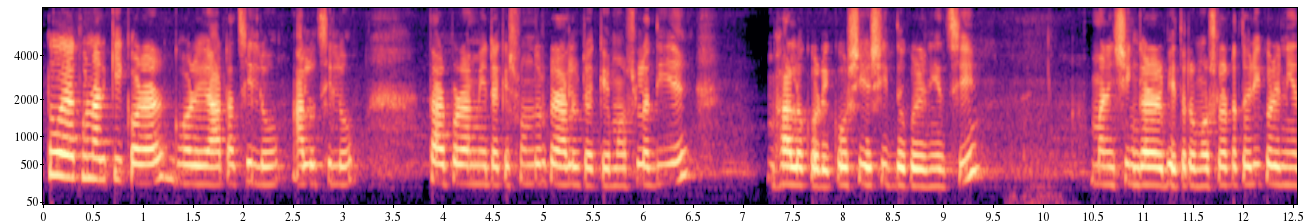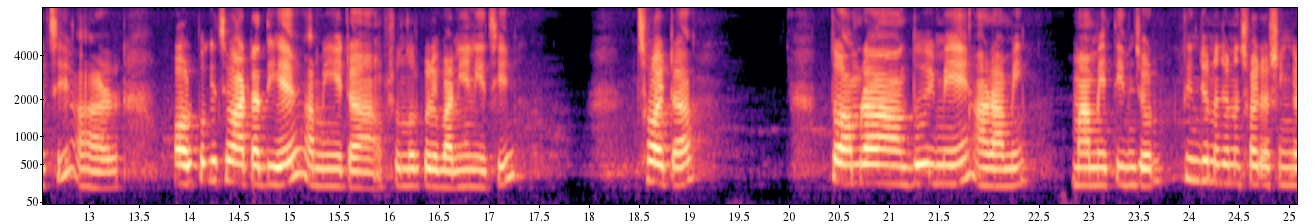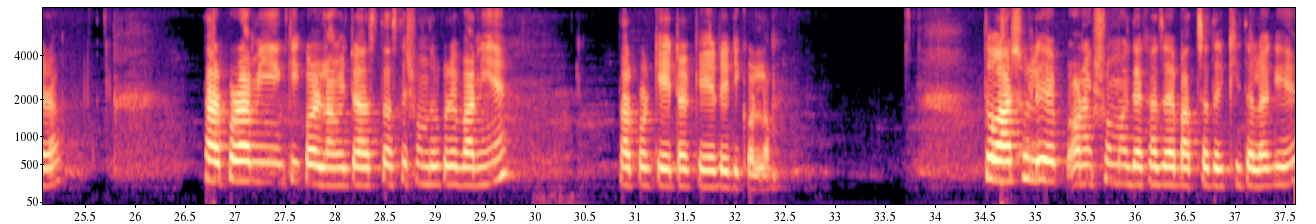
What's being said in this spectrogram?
তো এখন আর কি করার? ঘরে আটা ছিল, আলু ছিল। তারপর আমি এটাকে সুন্দর করে আলুটাকে মশলা দিয়ে ভালো করে কষিয়ে সিদ্ধ করে নিয়েছি। মানে সিঙ্গারার ভেতরে মশলাটা তৈরি করে নিয়েছি। আর অল্প কিছু আটা দিয়ে আমি এটা সুন্দর করে বানিয়ে নিয়েছি। ছয়টা তো আমরা দুই মেয়ে আর আমি, মা, মেয়ে তিনজন। তিনজনের জন্য ছয়টা সিঙ্গারা। তারপর আমি কি করলাম, এটা আস্তে আস্তে সুন্দর করে বানিয়ে তারপর কে এটাকে রেডি করলাম। তো আসলে অনেক সময় দেখা যায় বাচ্চাদের খিদে লাগে,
